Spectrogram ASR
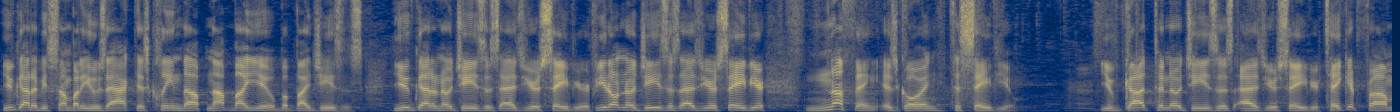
You've got to be somebody whose act is cleaned up not by you, but by Jesus. You've got to know Jesus as your Savior. If you don't know Jesus as your Savior, nothing is going to save you. You've got to know Jesus as your Savior. Take it from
